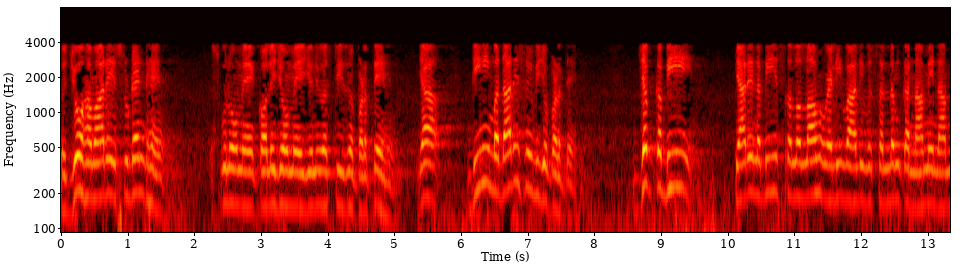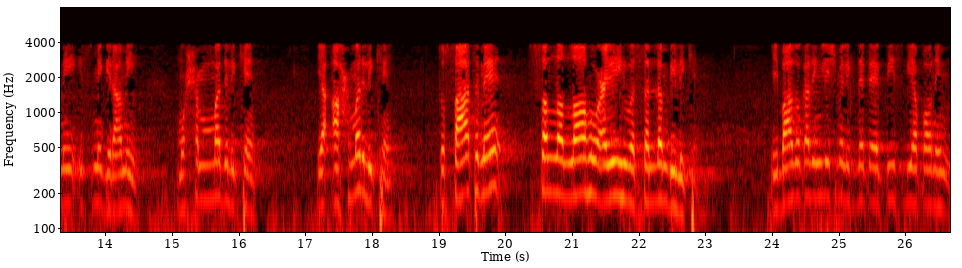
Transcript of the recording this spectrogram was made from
تو جو ہمارے اسٹوڈنٹ ہیں، اسکولوں میں، کالجوں میں، یونیورسٹیز میں پڑھتے ہیں، یا دینی مدارس میں بھی جو پڑھتے ہیں، جب کبھی پیارے نبی صلی اللہ علیہ وآلہ وسلم کا نام نامی اس میں گرامی محمد لکھیں یا احمد لکھیں، تو ساتھ میں صلی اللہ علیہ وسلم بھی لکھیں۔ یہ بعض اوقات انگلش میں لکھ دیتے ہیں پیس بی اپون ہم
